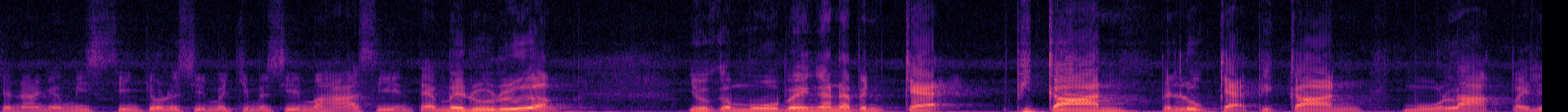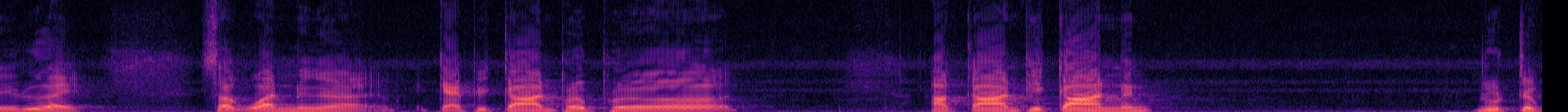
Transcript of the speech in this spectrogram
ฉะนั้นยังมีศีลจุลศีลมชิมศีลมหาศีลแต่ไม่รู้เรื่อง อยู่กับหมู่ไปงั้นนะเป็นแกะพิการเป็นลูกแกะพิการหมู่ลากไปเรื่อยๆสักวันหนึ่งแกะพิการเผลอๆอาการพิการนั้น หลุดจาก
